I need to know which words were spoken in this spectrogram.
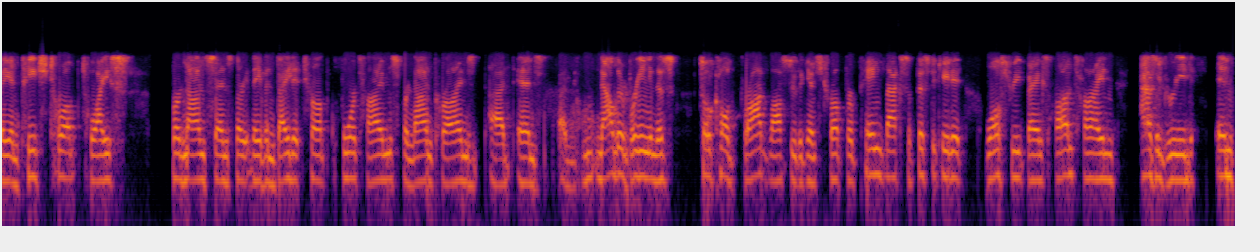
They impeached Trump twice for nonsense. they have indicted Trump four times for non-crimes, uh, and uh, now they're bringing in this so-called fraud lawsuit against Trump for paying back sophisticated Wall Street banks on time as agreed in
